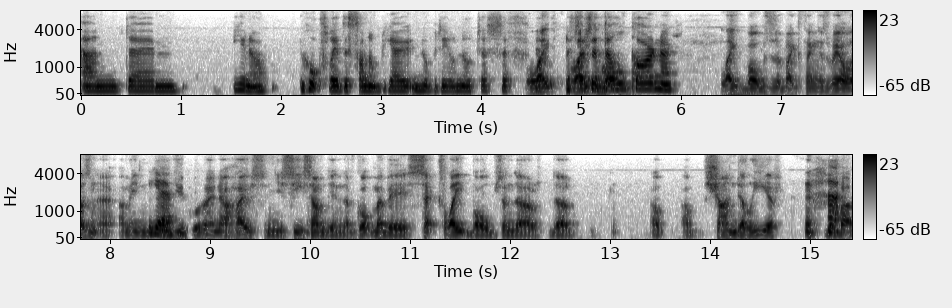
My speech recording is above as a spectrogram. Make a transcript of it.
and um, you know hopefully the sun will be out and nobody will notice if, light, if there's a dull corner light bulbs is a big thing as well, isn't it? I mean, yeah. you go around a house and you see somebody and they've got maybe six light bulbs in their their a, a chandelier. back,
